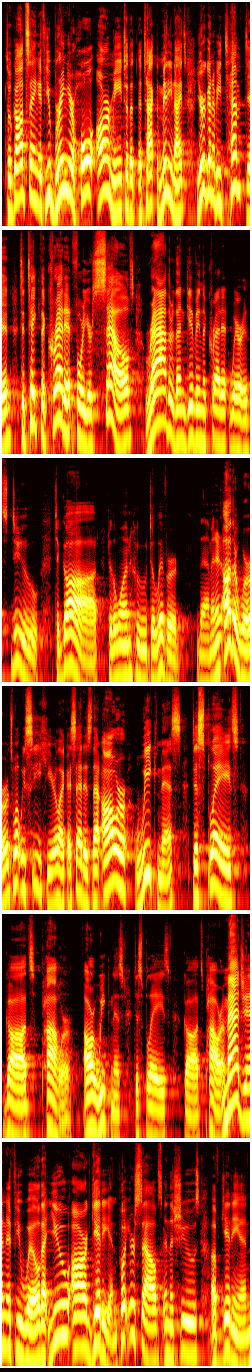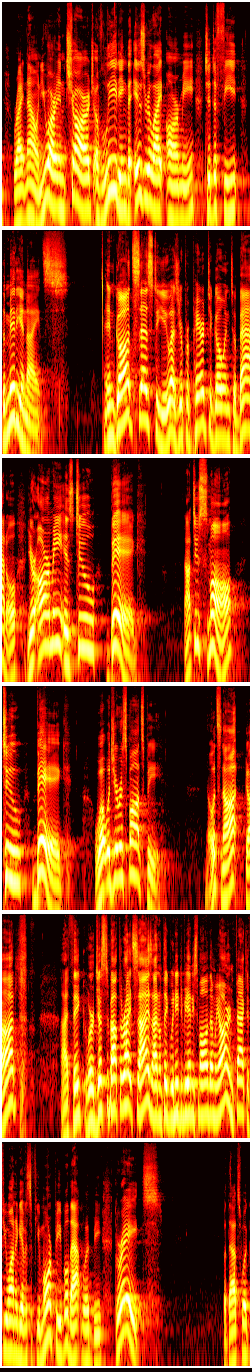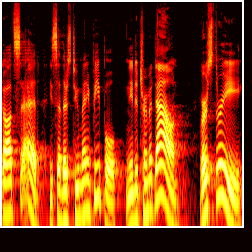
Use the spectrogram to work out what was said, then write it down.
So God's saying, if you bring your whole army to the, attack the Midianites, you're going to be tempted to take the credit for yourselves rather than giving the credit where it's due to God, to the one who delivered them. And in other words, what we see here, like I said, is that our weakness displays God's power. Our weakness displays God's power. Imagine, if you will, that you are Gideon. Put yourselves in the shoes of Gideon right now, and you are in charge of leading the Israelite army to defeat the Midianites. And God says to you, as you're prepared to go into battle, your army is too big. Not too small, too big. What would your response be? No, it's not, God. I think we're just about the right size. I don't think we need to be any smaller than we are. In fact, if you want to give us a few more people, that would be great. But that's what God said. He said there's too many people. You need to trim it down. Verse 3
